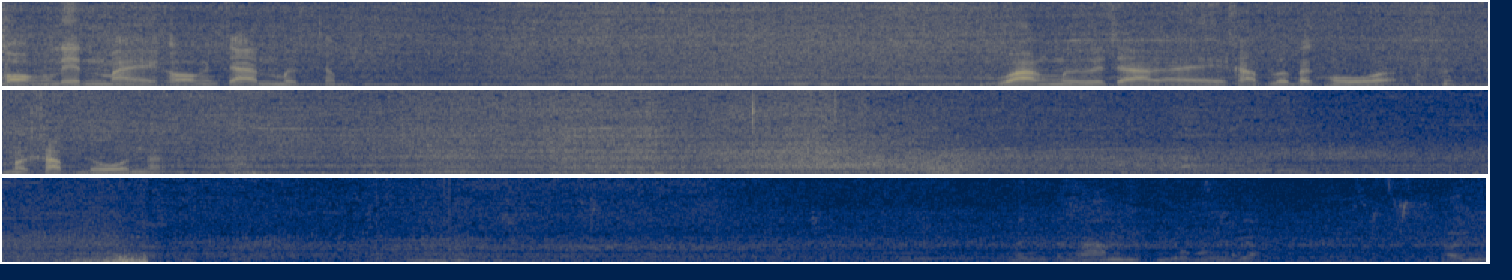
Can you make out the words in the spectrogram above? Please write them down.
ของเล่นใหม่ของจานหมึกครับ วางมือจากไอ้ขับรถแบ็คโฮอะ มาขับโดนนะ มันปัญหามันอยู่เกี่ยวมือเดียวตอนนี้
